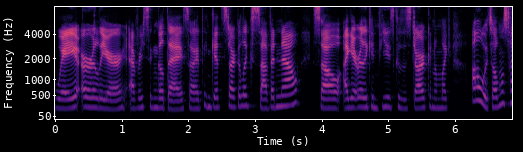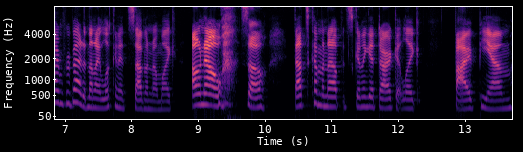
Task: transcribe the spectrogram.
way earlier every single day. So I think it's dark at like seven now. So I get really confused because it's dark and I'm like, oh, it's almost time for bed. And then I look and it's seven. I'm like, oh no. So that's coming up. It's going to get dark at like 5 p.m.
